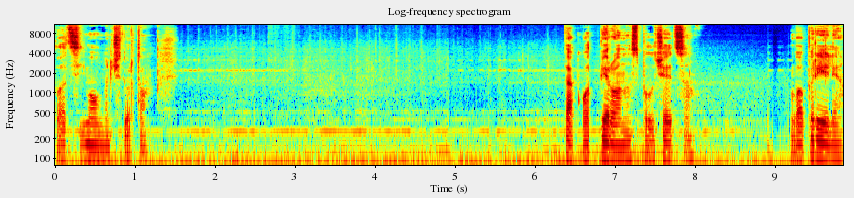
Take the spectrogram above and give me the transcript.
27.04. Так, вот первый у нас получается в апреле.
